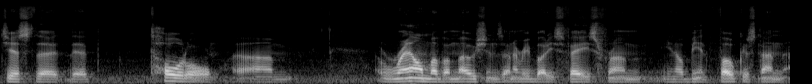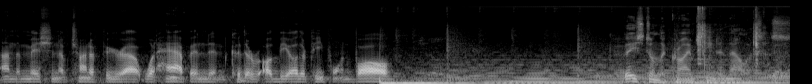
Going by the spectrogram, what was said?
just the, the total um, realm of emotions on everybody's face from you know being focused on, on the mission of trying to figure out what happened and could there be other people involved. Based on the crime scene analysis,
